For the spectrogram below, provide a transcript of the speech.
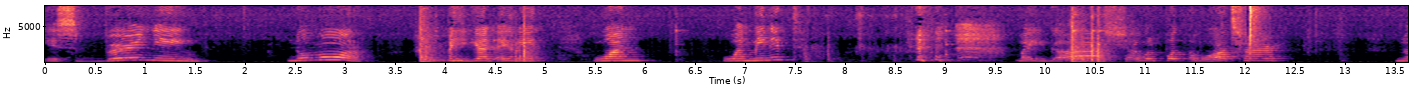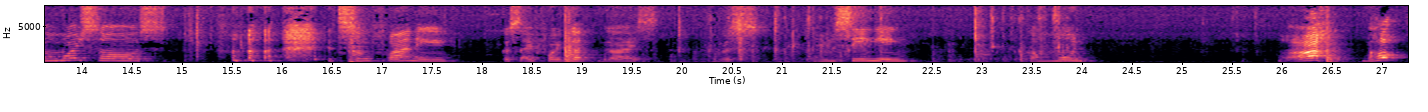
Is burning. No more. my God, I rate one, one minute. my gosh, I will put a water. No more sauce. it's so funny. Because I forgot, guys. Because I'm singing. Come on. Ah! Baho!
